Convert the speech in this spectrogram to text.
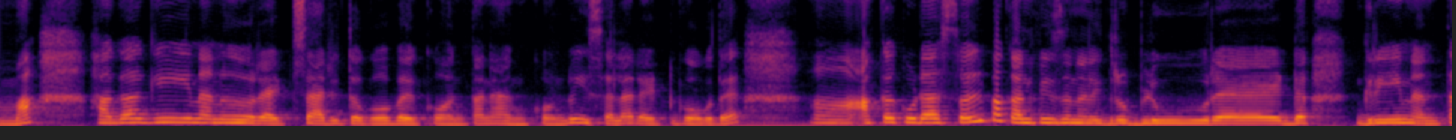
ಅಮ್ಮ. ಹಾಗಾಗಿ ನಾನು ರೆಡ್ ಸ್ಯಾರಿ ತೊಗೋಬೇಕು ಅಂತಲೇ ಅಂದ್ಕೊಂಡು ಈ ಸಲ ರೆಡ್ಗೆ ಹೋಗಿದೆ. ಅಕ್ಕ ಕೂಡ ಸ್ವಲ್ಪ ಕನ್ಫ್ಯೂಷನಲ್ಲಿದ್ದರು ಬ್ಲೂ ರೆಡ್ ಗ್ರೀನ್ ಅಂತ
